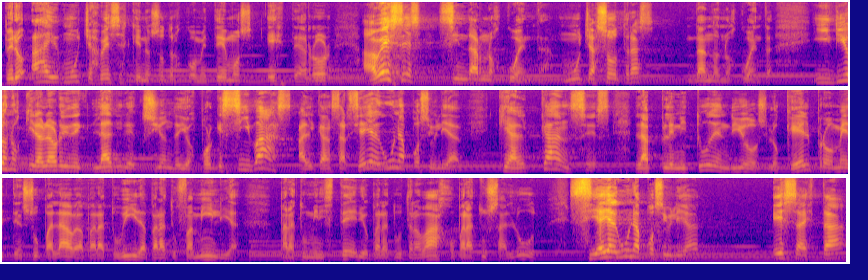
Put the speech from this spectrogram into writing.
Pero hay muchas veces que nosotros cometemos este error, a veces sin darnos cuenta, muchas otras dándonos cuenta. Y Dios nos quiere hablar hoy de la dirección de Dios, porque si vas a alcanzar, si hay alguna posibilidad que alcances la plenitud en Dios, lo que Él promete en su palabra para tu vida, para tu familia, para tu ministerio, para tu trabajo, para tu salud, si hay alguna posibilidad, esa está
